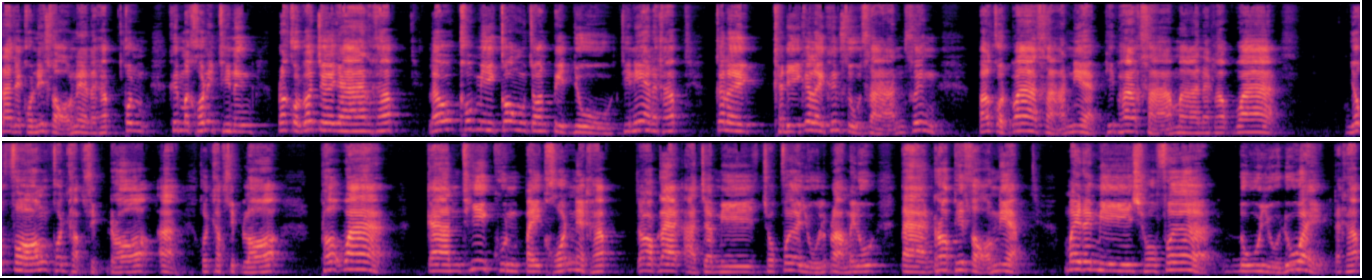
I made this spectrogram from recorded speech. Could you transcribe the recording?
น่าจะคนที่สองเนี่ยนะครับคนขึ้นมาค้นอีกทีหนึ่งปรากฏว่าเจอยานะครับ แล้วเขามีกล้องวงจรปิดอยู่ทีเนี้ยนะครับ ก็เลยคดีก็เลยขึ้นสู่ศาลซึ่งปรากฏว่าศาลเนี่ยพิพากษามานะครับว่ายกฟ้องคนขับสิบล้ออะคนขับสิบล้อ เพราะว่า การที่คุณไปค้นเนี่ยครับรอบแรกอาจจะมีโชเฟอร์อยู่หรือเปล่าไม่รู้ แต่รอบที่สองเนี่ยไม่ได้มีโชเฟอร์ดูอยู่ด้วยนะครับ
